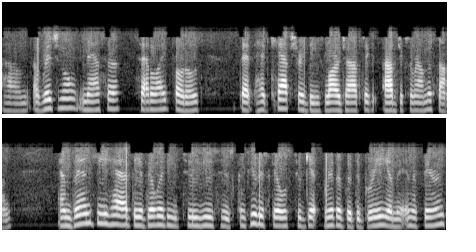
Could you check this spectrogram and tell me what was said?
um, original NASA satellite photos that had captured these large object, objects around the sun. And then he had the ability to use his computer skills to get rid of the debris and the interference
